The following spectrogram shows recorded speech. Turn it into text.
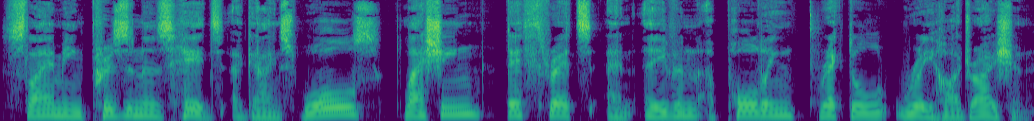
slamming prisoners' heads against walls, lashing, death threats, and even appalling rectal rehydration.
